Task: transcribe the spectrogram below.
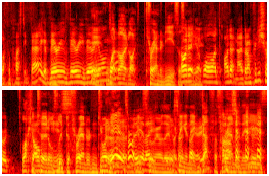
Like a plastic bag, a very, very, very Yeah, long what, time. like, like 300 years or I something. don't, well, I, I don't know, but I'm pretty sure. it- Lucky turtles is. live to 320. Yeah, that's right, yeah, they- Swimming around their yeah, thing so in their gut for 300 of their years.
